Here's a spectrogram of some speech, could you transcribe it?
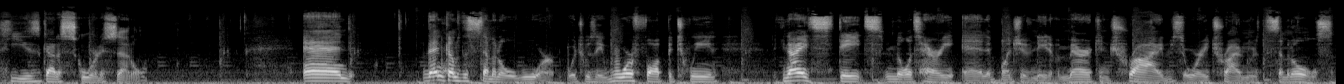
he's got a score to settle. And then comes the Seminole War, which was a war fought between the United States military and a bunch of Native American tribes, or a tribe known as the Seminoles,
